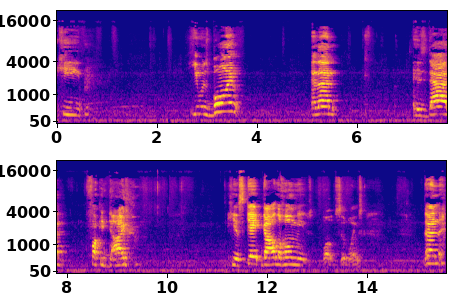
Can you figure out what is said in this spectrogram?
he he was born, and then his dad fucking died. He escaped, got all the homies, well, siblings. Then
